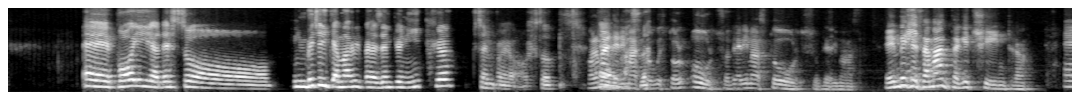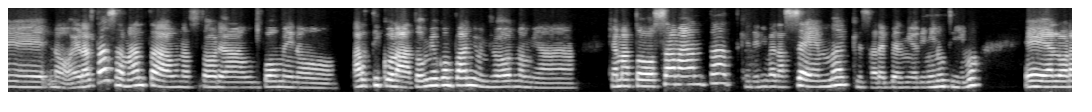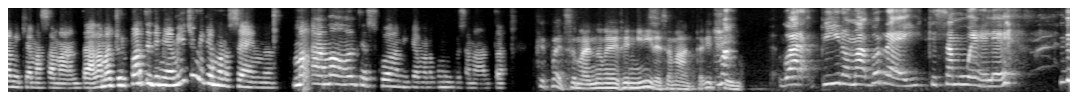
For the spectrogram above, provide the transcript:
E poi adesso, invece di chiamarmi per esempio Nick, sempre Orso. Oramai Eh, ti è rimasto basta. questo orso, ti è rimasto orso, è rimasto. E invece Samantha che c'entra? Eh, no, in realtà Samantha ha una storia un po' meno articolata. Un mio compagno un giorno mi ha chiamato Samantha, che deriva da Sam, che sarebbe il mio diminutivo, e allora mi chiama Samantha. La maggior parte dei miei amici mi chiamano Sam, ma molti a scuola mi chiamano comunque Samantha. Che poi insomma è il nome femminile Samantha, che Ma- c'entra? Guarda, Pino, ma vorrei che Samuele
